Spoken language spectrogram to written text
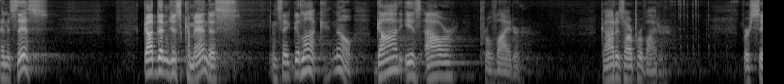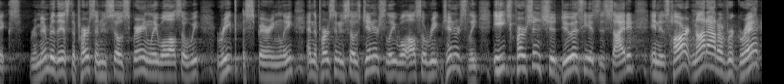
And it's this God doesn't just command us and say, good luck. No, God is our provider. God is our provider. Verse 6 Remember this the person who sows sparingly will also reap sparingly, and the person who sows generously will also reap generously. Each person should do as he has decided in his heart, not out of regret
